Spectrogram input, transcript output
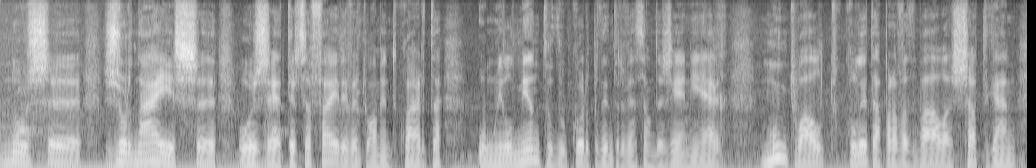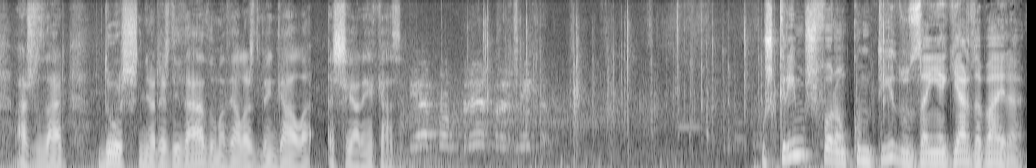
nos eh, jornais. eh, hoje é terça-feira, eventualmente quarta, um elemento do corpo de intervenção da GNR, muito alto, coleta à prova de bala, shotgun, a ajudar duas senhoras de idade, uma delas de bengala, a chegarem a casa. Os crimes foram cometidos em Aguiar da Beira.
